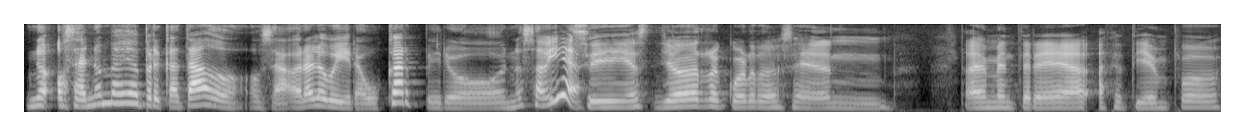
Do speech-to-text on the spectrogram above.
no, o sea, no me había percatado. O sea, ahora lo voy a ir a buscar, pero no sabía. Sí, es- yo recuerdo, o sea, en- también me enteré ha- hace tiempo.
